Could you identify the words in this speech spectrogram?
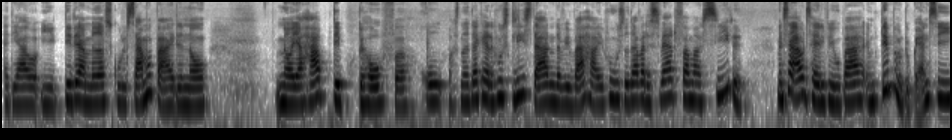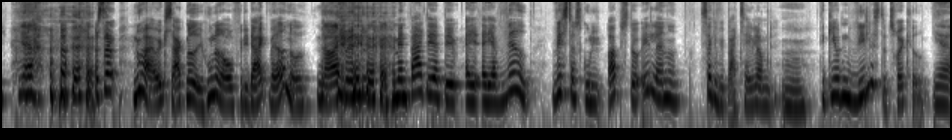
at jeg jo i det der med at skulle samarbejde, når, når jeg har det behov for ro og sådan noget, der kan jeg da huske lige starten, da vi var her i huset, der var det svært for mig at sige det. Men så aftalte vi jo bare, "Jamen, det må du gerne sige. Ja. og så, nu har jeg jo ikke sagt noget i 100 år, fordi der har ikke været noget. Nej. men, men bare det, at, det, at jeg ved, hvis der skulle opstå et eller andet, så kan vi bare tale om det. Mm. Det giver den vildeste tryghed, Ja.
